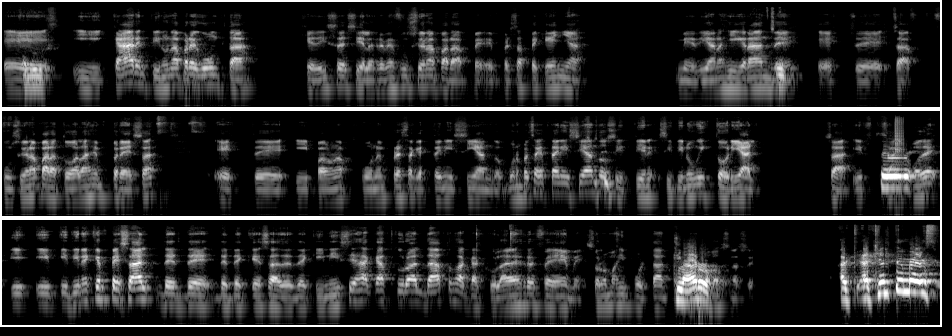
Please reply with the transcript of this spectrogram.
eh, y Karen tiene una pregunta que dice si el RP funciona para empresas pequeñas, medianas y grandes. Este, o sea, funciona para todas las empresas este, y para una, una, empresa que está iniciando. Una empresa que está iniciando si, tiene, si tiene un historial. O sea, y, y, y, tienes que empezar desde, desde, que, o sea, desde que inicies a capturar datos a calcular RFM. Eso es lo más importante. Claro. Aquí, el tema es,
